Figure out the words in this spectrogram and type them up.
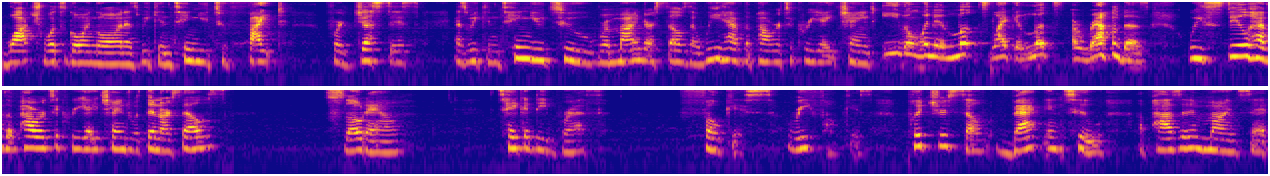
watch what's going on, as we continue to fight for justice as we continue to remind ourselves that we have the power to create change, even when it looks like it looks around us, we still have the power to create change within ourselves. Slow down, take a deep breath, focus, refocus, put yourself back into a positive mindset.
